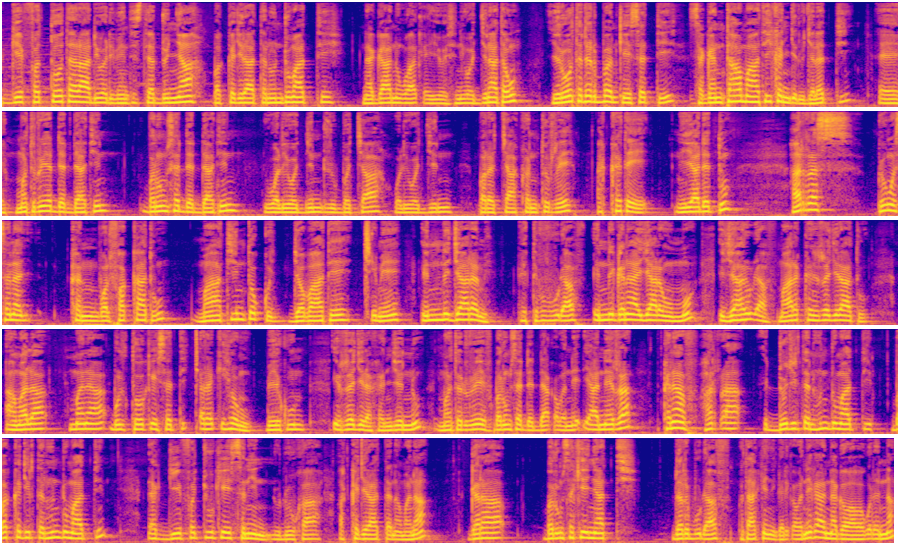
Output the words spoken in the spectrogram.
Dhaggeeffattoota raadiyoo Adiveentistii addunyaa bakka jiraattan hundumaatti nagaan waaqayyoo isinii wajjinaa ta'u yeroota darban keessatti sagantaa maatii kan jedhu jalatti mata duree adda addaatiin barumsa adda addaatiin walii wajjin dubbachaa walii wajjin barachaa kan turre akka ta'e ni yaadattu har'as bifuma sana kan wal fakkaatu maatiin tokko jabaatee cimee inni ijaarame itti fufuudhaaf inni ganaa ijaaramu immoo ijaaruudhaaf maal akka irra jiraatu. amala mana bultoo keessatti calaqqifamu beekuun irra jira kan jennu mata dureef barumsa adda addaa qabannee dhiyaanneerra kanaaf har'aa iddoo jirtan hundumaatti bakka jirtan hundumaatti dhaggeeffachuu keessaniin nu duukaa akka jiraattan amanaa gara barumsa keenyaatti darbuudhaaf mataa keenya gadi qabannee kan gabaabaa godhanna.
